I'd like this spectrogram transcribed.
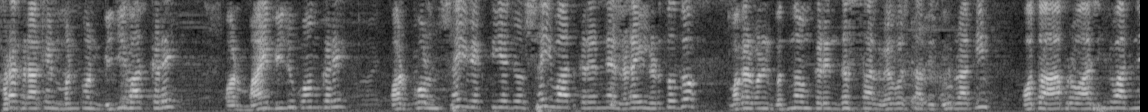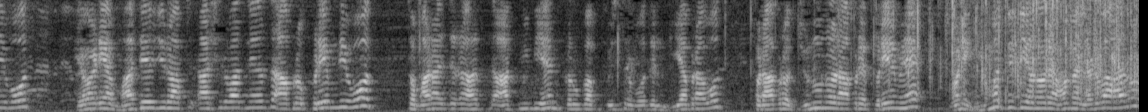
फर्क राखे मन को बीजी बात करे और माए बीजू कौन करे और कौन सही व्यक्ति है जो सही बात करे ने लड़ाई लड़तो तो मगर મને બદનામ કરીને દસ સાલ વ્યવસ્થાથી દૂર રાખી ઓ તો આપણો આશીર્વાદ નહીં હોત કેવડિયા મહાદેવજીનો આશીર્વાદ નહીં હતો આપણો પ્રેમની હોત, તો મહારાજના આદમી બી હે ને કરુકા મિસ્ટર મોદી ગયા હોત, પણ આપણો જુનૂનો આપણે પ્રેમ હે ઘણી હિંમત દીધી અને અમે લડવા હારું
